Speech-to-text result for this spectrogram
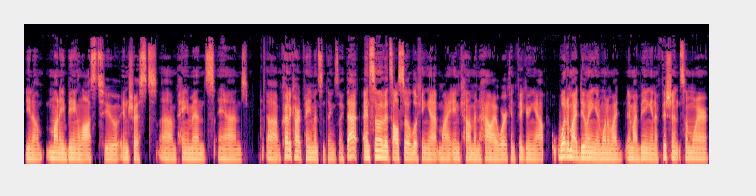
you know money being lost to interest um, payments and um, credit card payments and things like that. And some of it's also looking at my income and how I work and figuring out what am I doing and what am I am I being inefficient somewhere.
